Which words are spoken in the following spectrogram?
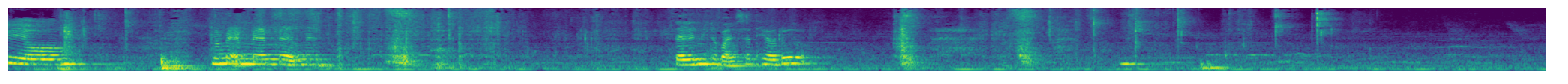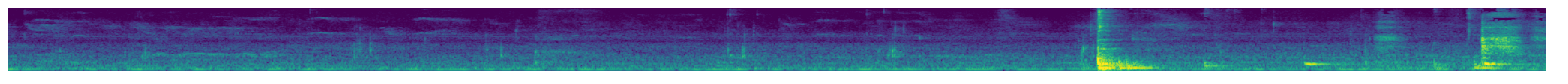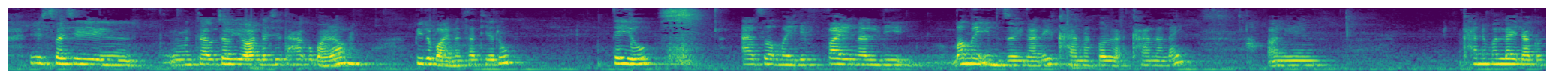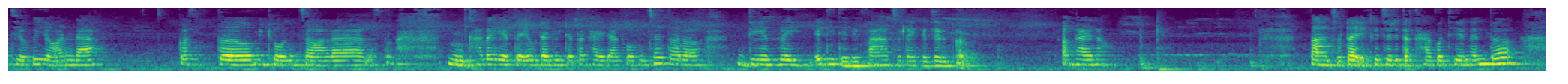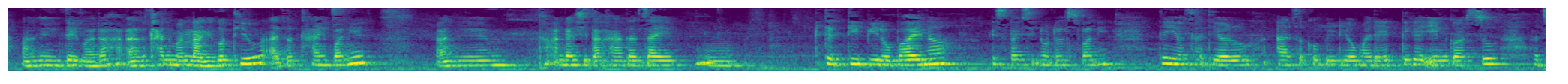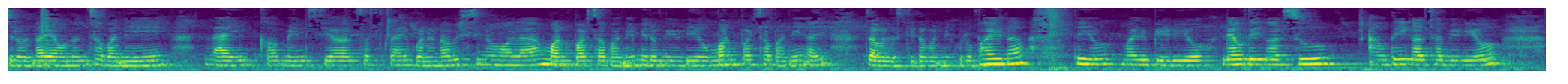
सकियो मे मे मे मे धेरै मिठो भयो साथीहरू यसपछि चाउचाउ यो अन्डासित खाएको भएर पिरो भएन साथीहरू। त्यही हो। आज मैले फाइनल्ली ममै इन्जोय गरेँ खानाको खानालाई। अनि खानु मन लागिरहेको थियो कि यो अन्डा। कस्तो मिठो हुन्छ होला जस्तो। खाँदाखेरि त एउटा दुइटा त खाइरहेको हुन्छ तर धेरै यति धेरै पाँचवटा त अगाएर पाँचवटा एकैचोटि त खाएको थिएन नि त। अनि त्यही भएर आज खानु मन लागेको थियो। आज खाएँ पनि। अनि अन्डासित खाँदा चाहिँ त्यति पिरो भएन। स्पाइसी नुडल्स पनि। त्यही हो साथीहरू आजको भिडियो मैले यत्तिकै इन गर्छु। हजुरहरू नयाँ हुनुहुन्छ भने लाइक कमेन्ट सेयर सब्सक्राइब गर्न नबिर्सिनु होला मनपर्छ भने मेरो भिडियो मनपर्छ भने है जबरजस्ती त भन्ने कुरो भएन। त्यही हो मैले भिडियो ल्याउँदै गर्छु आउँदै गर्छ भिडियो।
